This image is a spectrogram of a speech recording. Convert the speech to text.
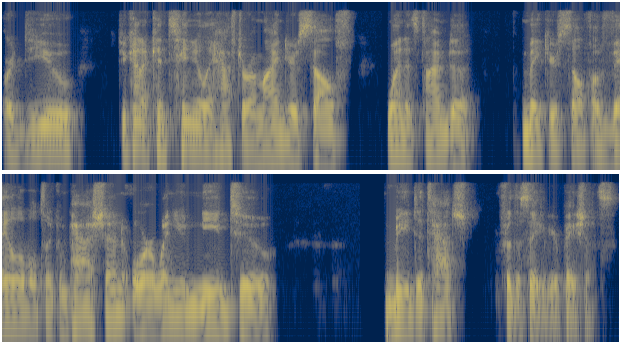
or do you do you kind of continually have to remind yourself when it's time to make yourself available to compassion or when you need to be detached for the sake of your patients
